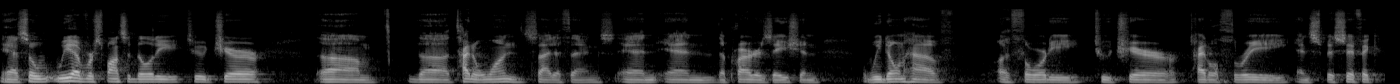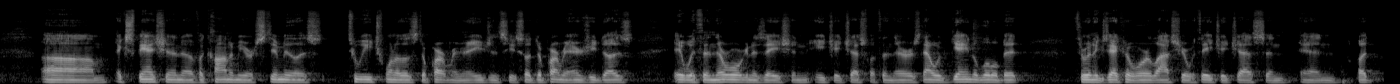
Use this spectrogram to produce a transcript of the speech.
Yeah, so we have responsibility to chair um, the Title I side of things and, and the prioritization. We don't have authority to chair Title III and specific um, expansion of economy or stimulus to each one of those department and agencies. So Department of Energy does it within their organization, HHS within theirs. Now we've gained a little bit through an executive order last year with HHS, and, and but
